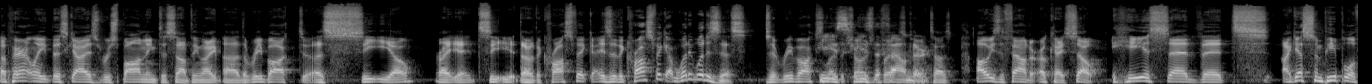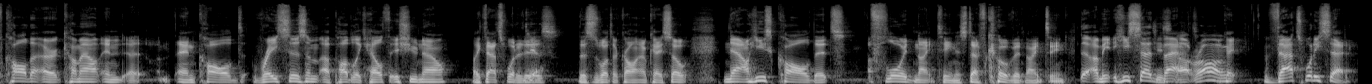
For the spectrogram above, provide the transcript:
apparently this guy's responding to something like uh, the Reebok uh, CEO right? Yeah, see, or the CrossFit guy. Is it the CrossFit guy? What, what is this? Is it Reebok? He's, the, he's the founder. Oh, he's the founder. Okay, so he has said that I guess some people have called or come out and uh, and called racism a public health issue now. Like that's what it yeah. is. This is what they're calling. Okay, so now he's called it Floyd nineteen instead of COVID nineteen. I mean, he said he's that. Not wrong. Okay, that's what he said.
